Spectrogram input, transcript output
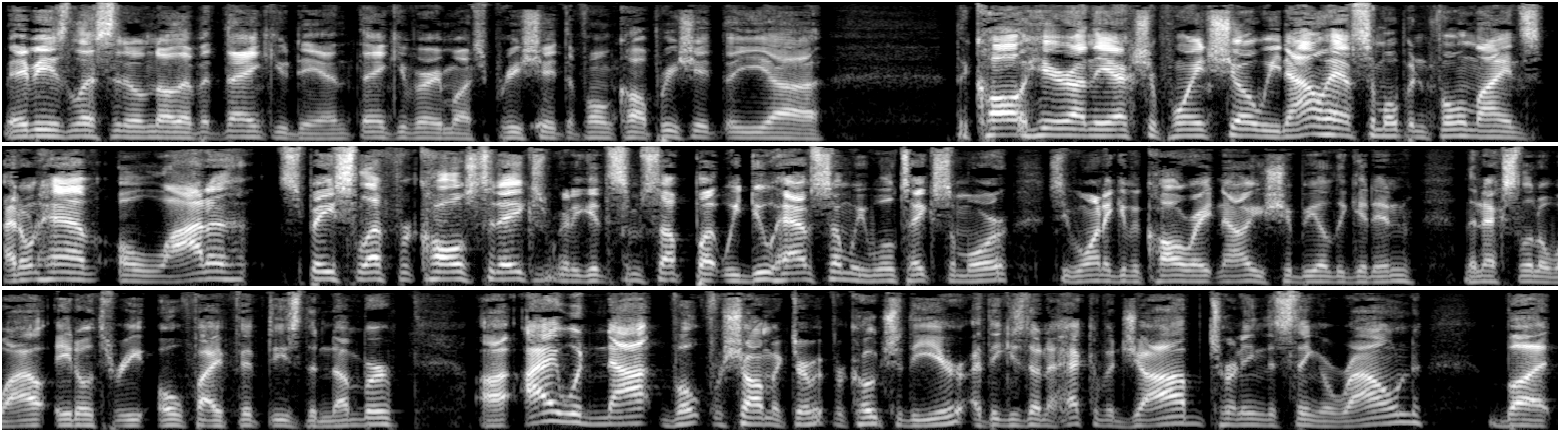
maybe he's listening. He'll know that. But thank you, Dan. Thank you very much. Appreciate the phone call. Appreciate the uh, the call here on the Extra Point Show. We now have some open phone lines. I don't have a lot of space left for calls today because we're going to get some stuff, but we do have some. We will take some more. So if you want to give a call right now, you should be able to get in the next little while. 803-0550 is the number. Uh, I would not vote for Sean McDermott for Coach of the Year. I think he's done a heck of a job turning this thing around, but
